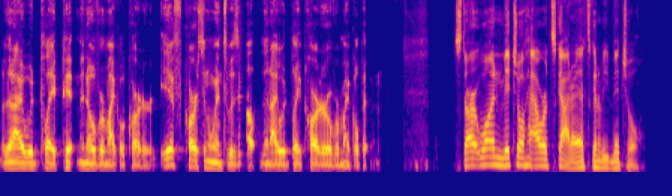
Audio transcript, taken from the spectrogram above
then I would play Pittman over Michael Carter. If Carson Wentz was out, then I would play Carter over Michael Pittman. Start one, Mitchell, Howard, Scott. That's going to be Mitchell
